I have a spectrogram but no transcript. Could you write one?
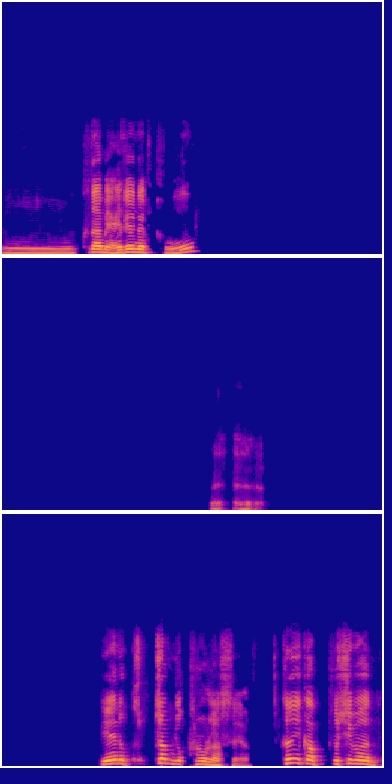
음, 그 다음에 LNF 얘는 9.6% 올랐어요. 그러니까 보시면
